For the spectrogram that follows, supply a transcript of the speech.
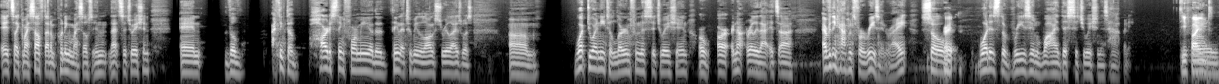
it's like myself that I'm putting myself in that situation. And the I think the hardest thing for me or the thing that took me the longest to realize was um what do I need to learn from this situation or or not really that it's uh everything happens for a reason right so Right? what is the reason why this situation is happening Do you find And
